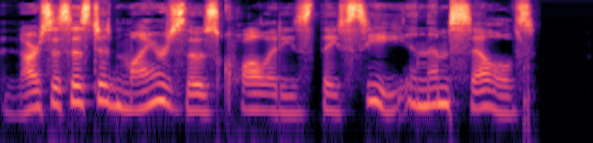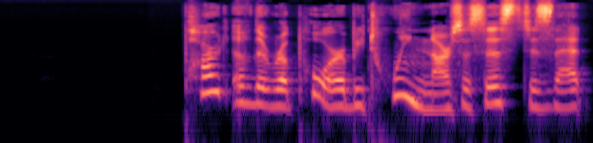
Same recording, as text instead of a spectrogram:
the narcissist admires those qualities they see in themselves. Part of the rapport between narcissists is that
